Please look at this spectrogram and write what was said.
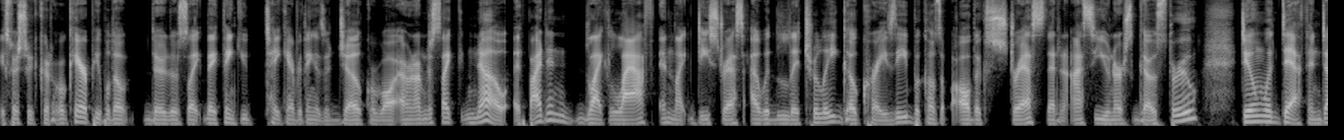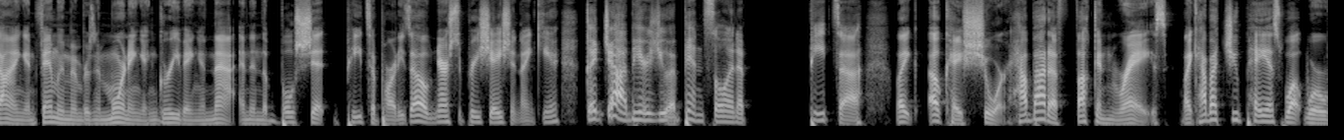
especially critical care, people don't. They're just like they think you take everything as a joke or whatever. And I'm just like, no. If I didn't like laugh and like de stress, I would literally go crazy because of all the stress that an ICU nurse goes through through dealing with death and dying and family members and mourning and grieving and that. And then the bullshit pizza parties. Oh, nurse appreciation. Thank you. Good job. Here's you a pencil and a pizza. Like, okay, sure. How about a fucking raise? Like, how about you pay us what we're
